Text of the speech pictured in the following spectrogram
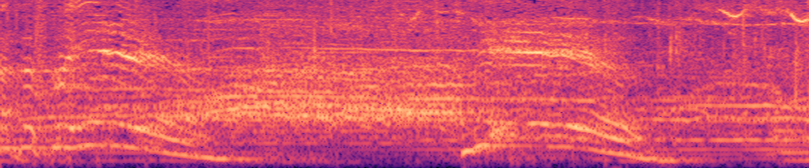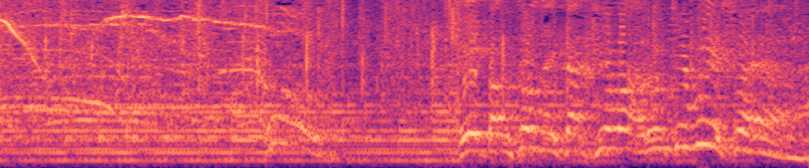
как настроение? Yeah! Эй, балконы, как дела? Руки выше!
